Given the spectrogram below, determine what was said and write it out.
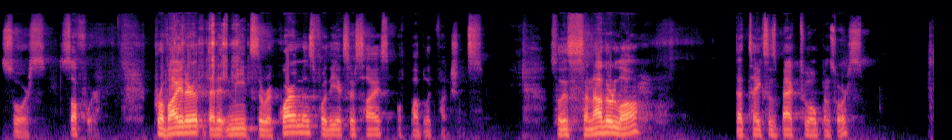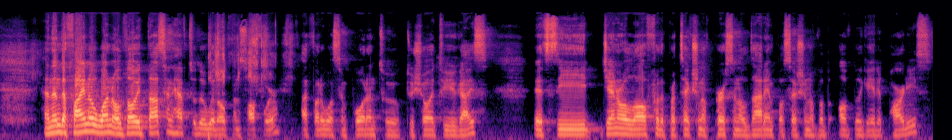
source software, provided that it meets the requirements for the exercise of public functions. So this is another law that takes us back to open source. And then the final one, although it doesn't have to do with open software, I thought it was important to, to show it to you guys. It's the general law for the protection of personal data in possession of obligated parties.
